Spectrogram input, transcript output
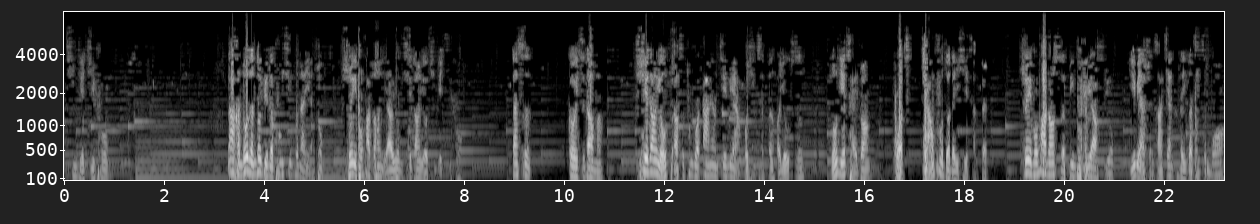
清洁肌肤。那很多人都觉得空气污染严重，所以不化妆也要用卸妆油清洁肌肤。但是各位知道吗？卸妆油主要是通过大量界面活性成分和油脂溶解彩妆。或强附着的一些成分，所以不化妆时并不需要使用。以免损伤健康的一个皮脂膜。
